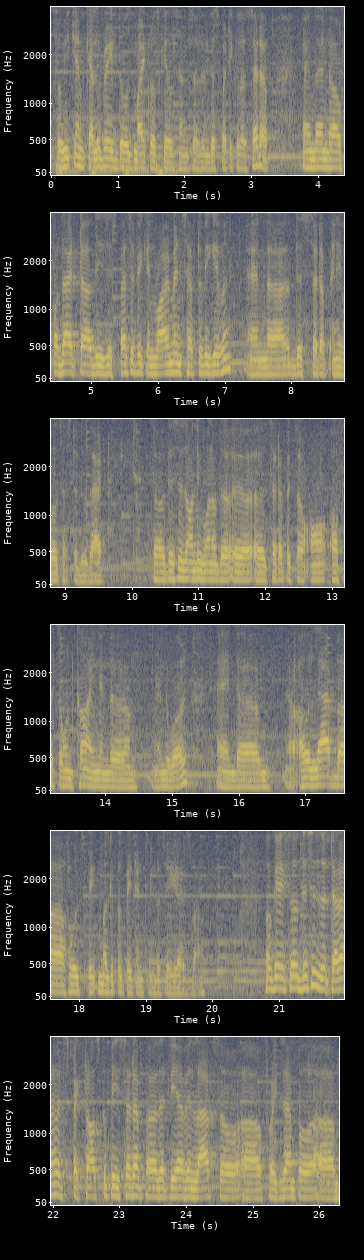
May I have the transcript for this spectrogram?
So we can calibrate those micro scale sensors in this particular setup. And then uh, for that, uh, these specific environments have to be given, and uh, this setup enables us to do that. So this is only one of the uh, uh, setup its of its own kind in the in the world, and um, our lab uh, holds multiple patents in this area as well. Okay, so this is a terahertz spectroscopy setup that we have in lab. So, for example, um,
